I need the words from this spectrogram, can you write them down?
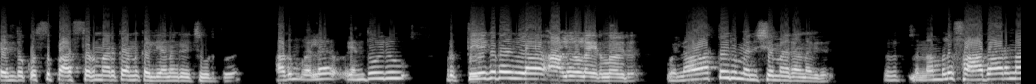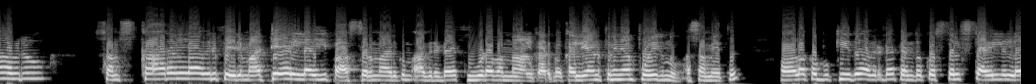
എന്തൊക്കെ പാസ്റ്റർമാർക്കാണ് കല്യാണം കഴിച്ചു കൊടുത്തത്. അതും വല്ല എന്തോ ഒരു പ്രത്യേകതയുള്ള ആളുകളായിരുന്നു അവർ. വല്ലാത്തൊരു മനുഷ്യന്മാരാണ് അവർ. നമ്മൾ സാധാരണ ഒരു സംസ്കാരമുള്ള ഒരു പെരുമാറ്റേ അല്ല ഈ പാസ്റ്റർമാർക്കും അവരുടെ കൂടെ വന്ന ആൾക്കാർക്കും. കല്യാണത്തിന് ഞാൻ പോയിരുന്നു ആ സമയത്ത്. ഹോളൊക്കെ ബുക്ക് ചെയ്ത് അവരുടെ പെന്തക്കോസ്റ്റൽ സ്റ്റൈലിലുള്ള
